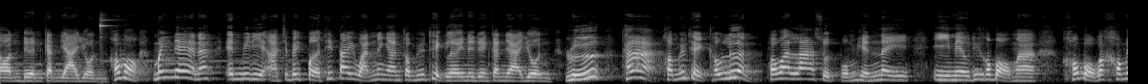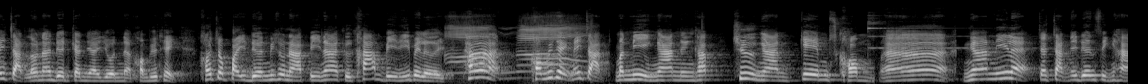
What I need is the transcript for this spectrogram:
ตอนเดือนกันยายน เขาบอกไม่แน่นะ NVIDIA อาจจะไปเปิดที่ไต้หวันในงานคอมพิวเทคเลยในเดือนกันยายน หรือถ้าคอมพิวเทคเขาเลื่อน เพราะว่าล่าสุดผมเห็นในอีเมลที่เขาบอกมา เขาบอกว่าเขาไม่จัดแล้วนะเดือนกันยายนเนี่ยคอมพิวเทคเขาจะไปเดือนมิถุนาปีหน้าคือข้ามปีนี้ไปเลย ถ้าคอมพิวเทคไม่จัดมันมีอีกงานหนึ่งครับชื่องาน Gamescom อ่างานนี้แหละจะจัดในเดือนสิงหา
